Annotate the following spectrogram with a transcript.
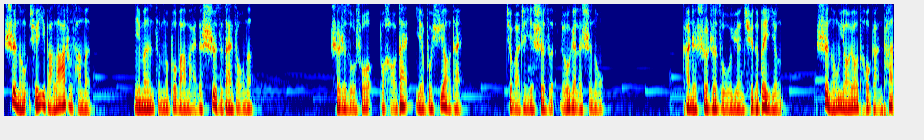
士农却一把拉住他们：“你们怎么不把买的柿子带走呢？”摄制组说：“不好带，也不需要带。”就把这些柿子留给了士农。看着摄制组远去的背影，士农摇摇头感叹：“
